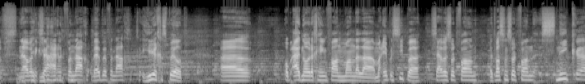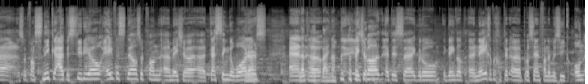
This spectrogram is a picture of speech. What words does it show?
Pff, nou, wat ik zeg Ja. eigenlijk vandaag, we hebben vandaag hier gespeeld. Eh, op uitnodiging van Mandala. Maar in principe zijn we een soort van het was een soort van sneak, een soort van sneaken uit de studio. Even snel, een soort van een beetje testing the waters. En, Letterlijk eh, bijna. Weet je wel, het is, eh, ik bedoel, ik denk dat eh 90% procent van de muziek on,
